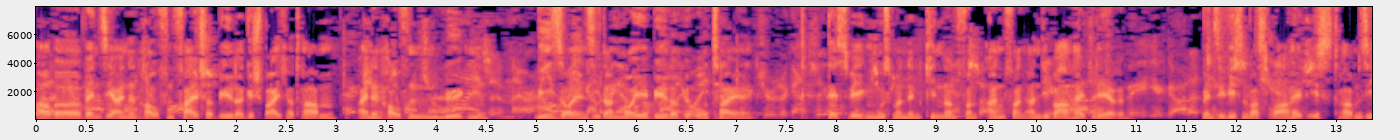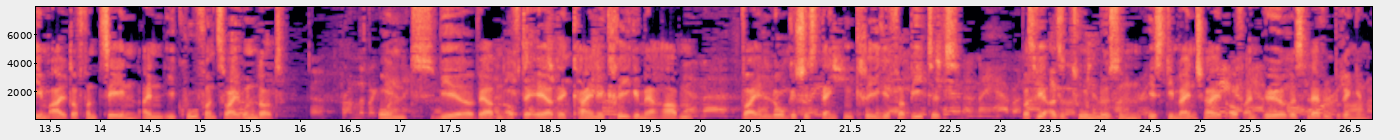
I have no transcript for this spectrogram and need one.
Aber wenn Sie einen Haufen falscher Bilder gespeichert haben, einen Haufen Lügen, wie sollen Sie dann neue Bilder beurteilen? Deswegen muss man den Kindern von Anfang an die Wahrheit lehren. Wenn Sie wissen, was Wahrheit ist, haben Sie im Alter von 10 einen IQ von 200. Und wir werden auf der Erde keine Kriege mehr haben, weil logisches Denken Kriege verbietet. Was wir also tun müssen, ist die Menschheit auf ein höheres Level bringen.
